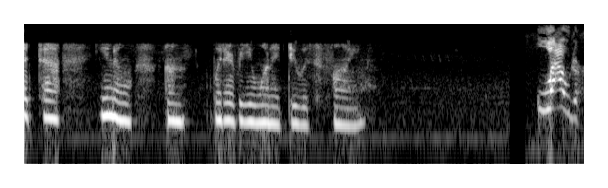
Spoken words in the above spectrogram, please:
But, uh, you know, um, whatever you want to do is fine. Louder.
